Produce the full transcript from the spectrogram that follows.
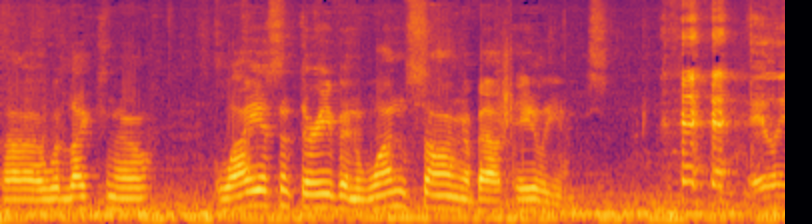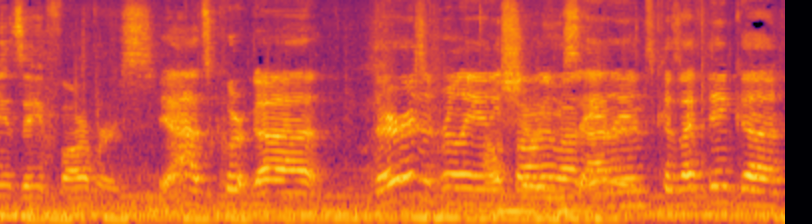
uh, would like to know why isn't there even one song about aliens? Aliens ain't farmers. Yeah, it's cool. Uh, there isn't really any I'll show song about Saturday. aliens because I think uh,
